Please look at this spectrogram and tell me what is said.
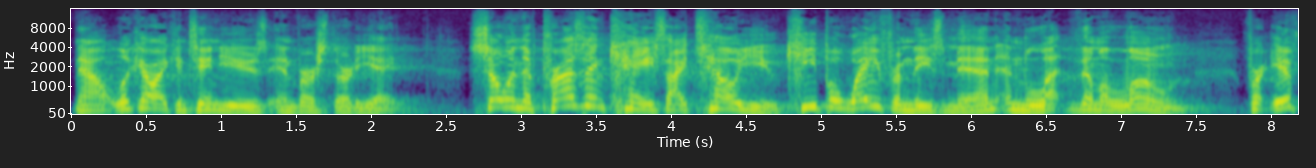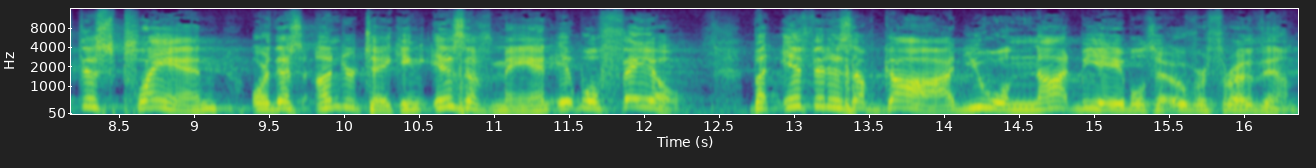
Now, look how he continues in verse 38. So, in the present case, I tell you, keep away from these men and let them alone. For if this plan or this undertaking is of man, it will fail. But if it is of God, you will not be able to overthrow them.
